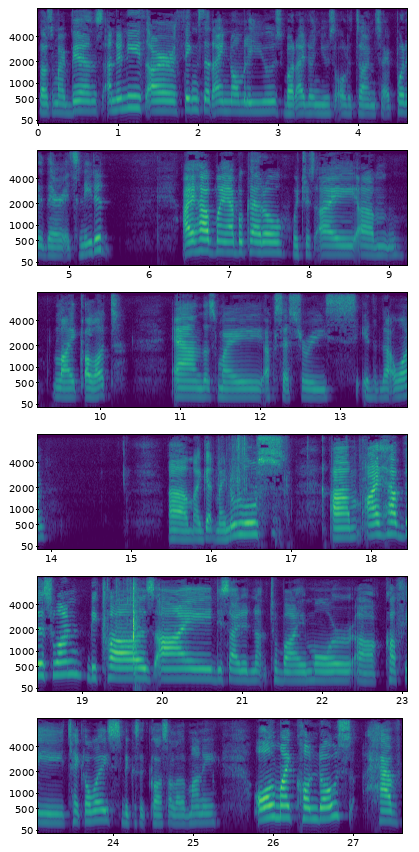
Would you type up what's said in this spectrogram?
Those are my bins. Underneath are things that I normally use, but I don't use all the time. So I put it there. It's needed. I have my avocado, which is I um, like a lot. And that's my accessories in that one. Um, I get my noodles. Um, I have this one because I decided not to buy more uh, coffee takeaways because it costs a lot of money. All my condos have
